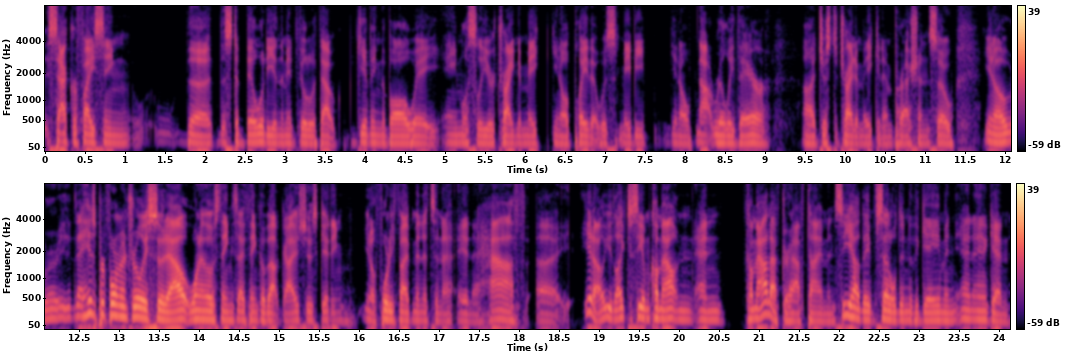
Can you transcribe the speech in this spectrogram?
sacrificing the the stability in the midfield without giving the ball away aimlessly or trying to make you know a play that was maybe you know not really there. Uh, just to try to make an impression. So, you know, his performance really stood out. One of those things I think about guys just getting, you know, 45 minutes and a, and a half. Uh, you know, you'd like to see them come out and, and come out after halftime and see how they've settled into the game. And, and, and again,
